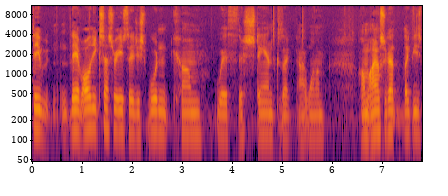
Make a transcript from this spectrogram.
they they have all the accessories. They just wouldn't come with the stands because I I want them. Um, I also got like these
